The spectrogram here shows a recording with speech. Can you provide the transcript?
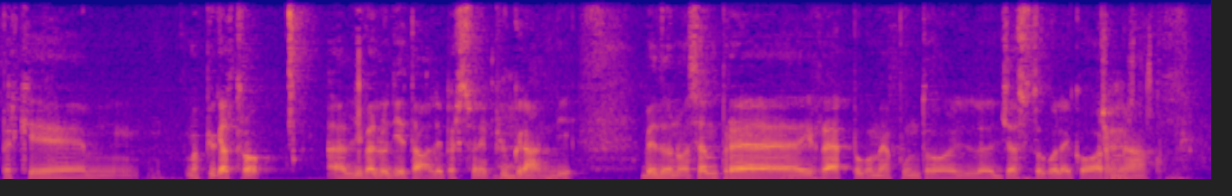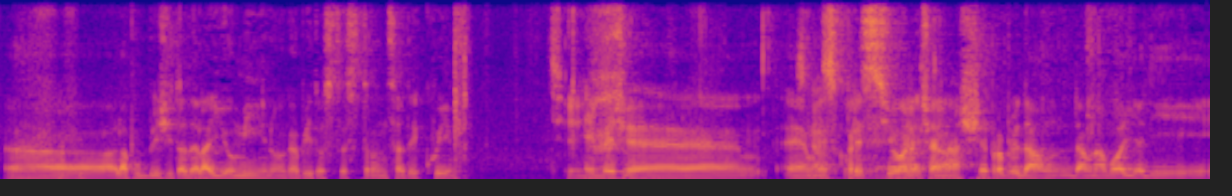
perché, mh, ma più che altro a livello di età, le persone più Eh. grandi vedono sempre il rap come appunto il gesto con le corna, Certo. eh, la pubblicità della Iomino, capito, ste stronzate qui. Sì. E invece è, è Si un'espressione, cioè nasce proprio da, un- da una voglia di,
